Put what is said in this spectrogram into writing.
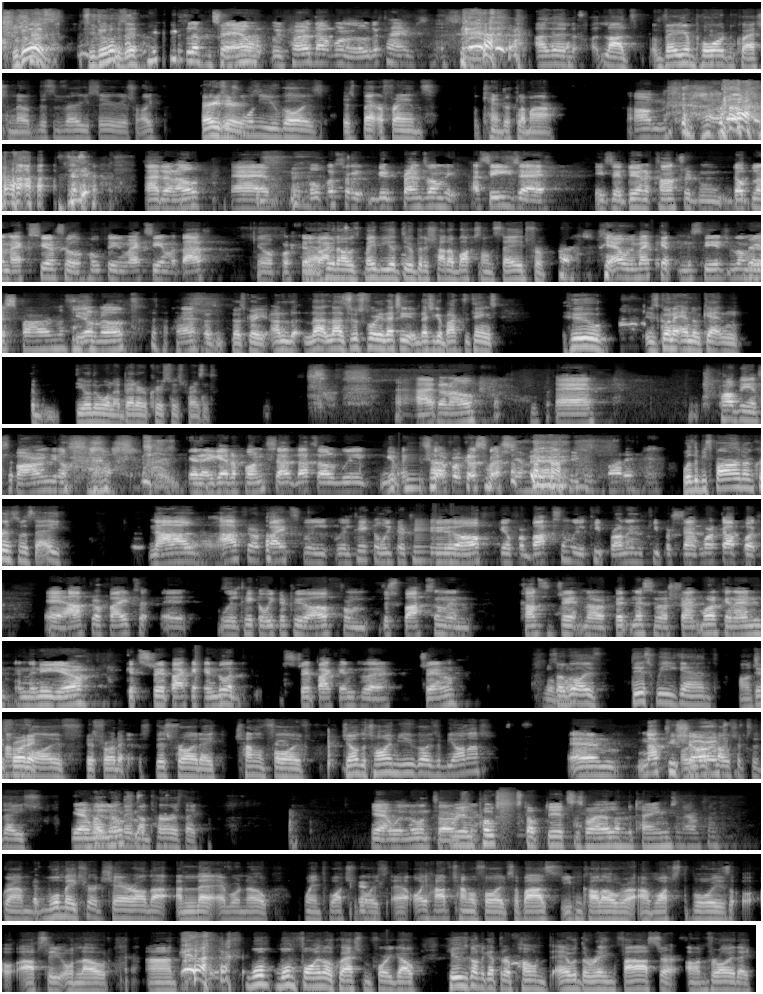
He does. he does. Yeah. People have been saying Yeah, that. we've heard that one a load of times. And then, lads, a very important question now. This is very serious, right? Very Which serious. one of you guys is better friends with Kendrick Lamar? um, I don't know. Uh, both of us are good friends. On me. I see he's uh, he's uh, doing a concert in Dublin next year, so hopefully we might see him at that. You know, if we're Yeah, who knows? Maybe you'll do a bit of shadow box on stage for. Yeah, we might get on the stage with him. You, sparring you don't know. Yeah. That's, that's great. And la- lads, just before you let you let you get back to things, who is going to end up getting the the other one a better Christmas present? I don't know. Uh, probably inspiring, you know. get a get a punch. That, that's all we'll give each other for Christmas. Will they be sparring on Christmas Day? Now, after our fights, we'll we'll take a week or two off. You know, from boxing, we'll keep running, keep our strength work up. But uh, after our fights, uh, we'll take a week or two off from just boxing and concentrating our fitness and our strength work. And then in the new year, get straight back into it, straight back into the training. So, guys, this weekend on This Channel Friday. 5, This Friday. this Friday, Channel 5. Do you know the time you guys will be on it? Um, not too Or sure. closer to the date? Yeah, we'll know. maybe on Thursday. Yeah, we'll know on Thursday. We'll post updates as well on the times and everything. Graham, we'll make sure to share all that and let everyone know when to watch you boys. Uh, I have Channel 5, so Baz, you can call over and watch the boys uh, uh, absolutely unload. And one, one final question before you go. Who's going to get their opponent out of the ring faster on Friday?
